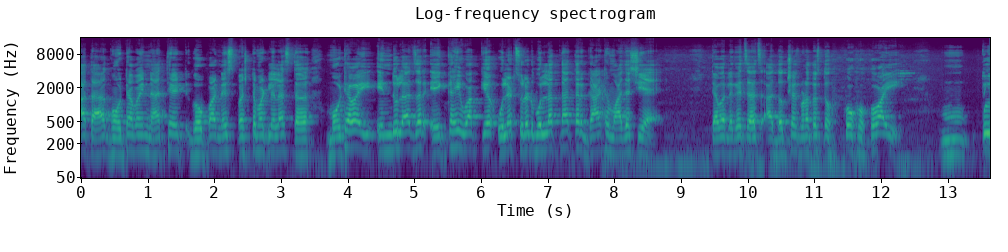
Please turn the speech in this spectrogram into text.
आता मोठ्याबाईंना थेट गोपाळने स्पष्ट म्हटलेलं असतं. मोठ्याबाई इंदूला जर एकही वाक्य उलट सुलट बोललात ना तर गाठ माझ्याशी आहे. त्यावर लगेचच अध्यक्षच म्हणत असतो हो हो हो आई. तू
